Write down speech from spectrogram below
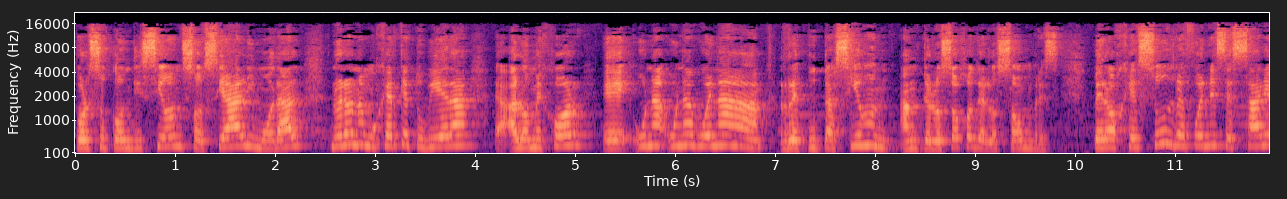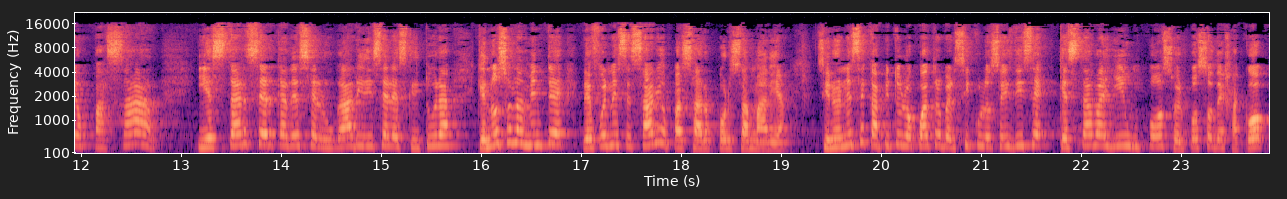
por su condición social y moral, no era una mujer que tuviera a lo mejor eh, una, una buena reputación ante los ojos de los hombres, pero Jesús le fue necesario pasar y estar cerca de ese lugar. Y dice la escritura que no solamente le fue necesario pasar por Samaria, sino en ese capítulo 4, versículo 6 dice que estaba allí un pozo, el pozo de Jacob.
